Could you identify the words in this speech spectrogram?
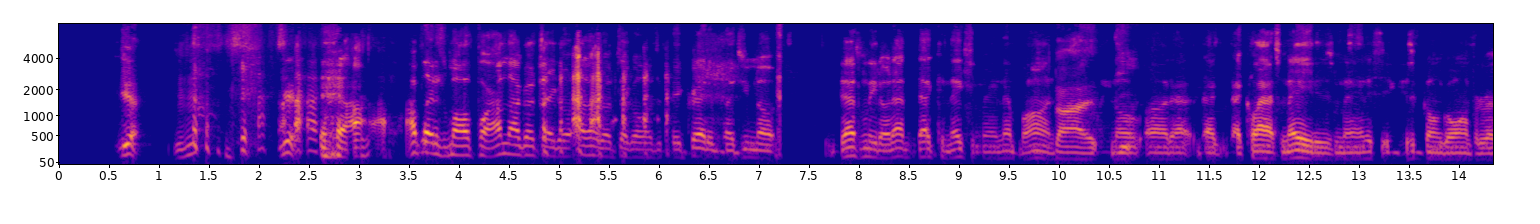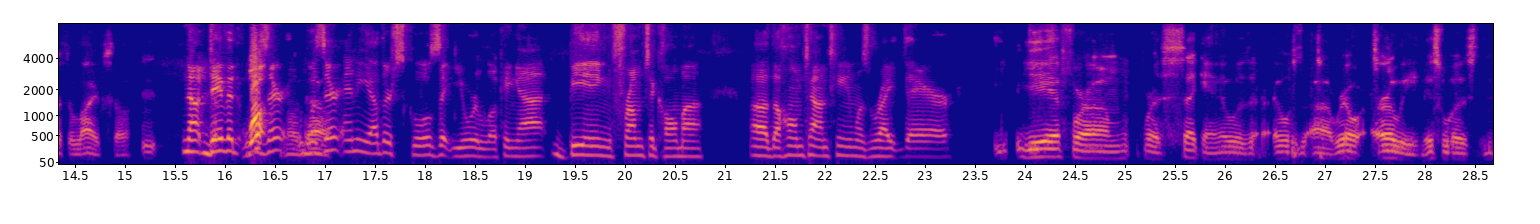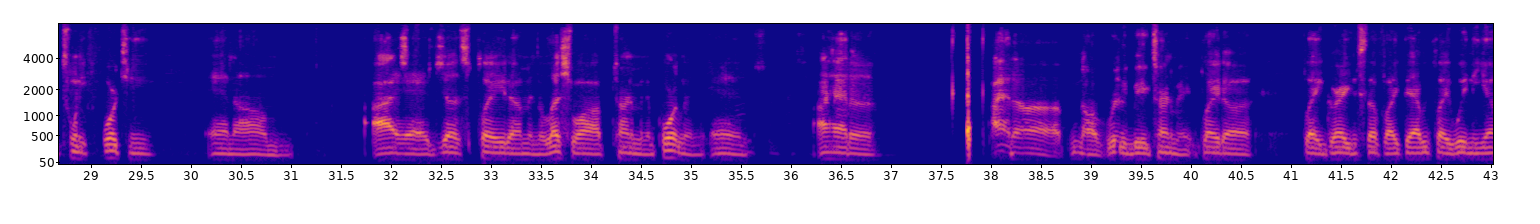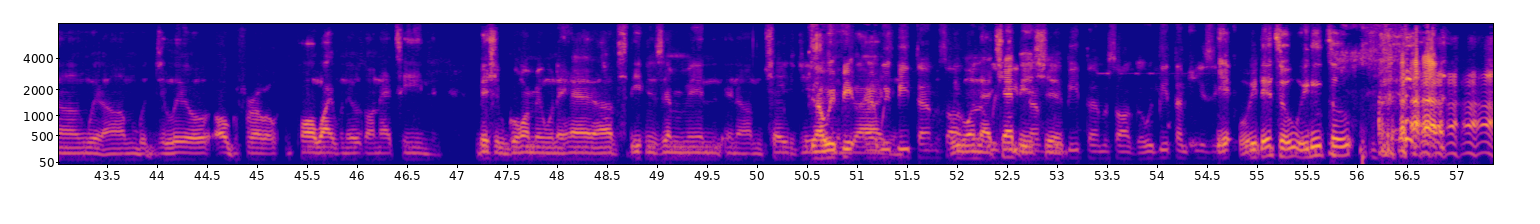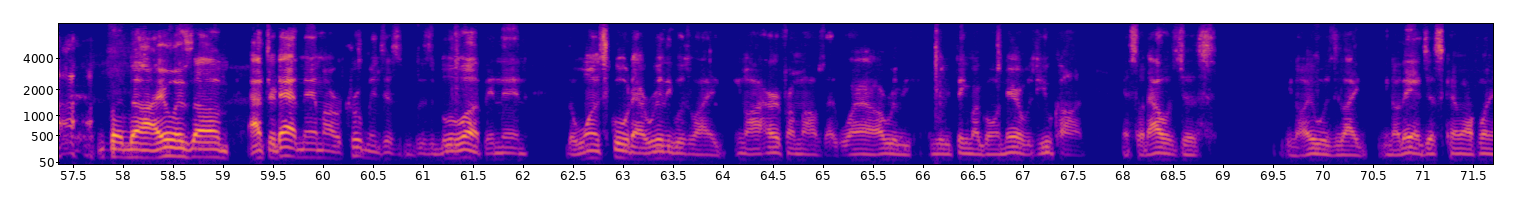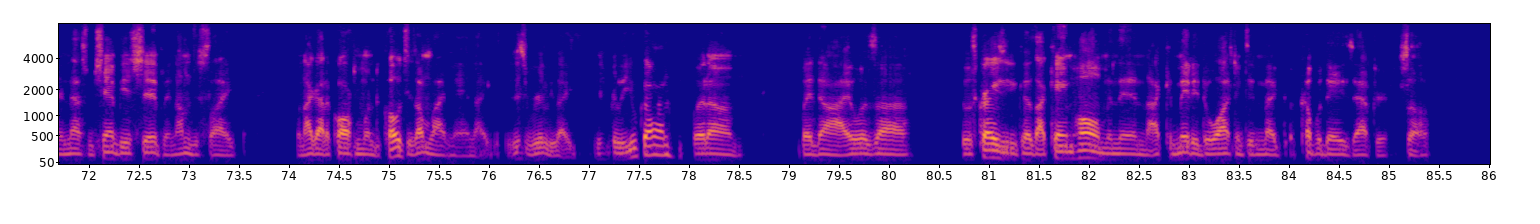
yeah. hmm Yeah. I, I played a small part. I'm not gonna take. I'm not gonna take on the big credit, but you know, definitely though that that connection, man, that bond, Uh, you know, uh, that that that class made is man, it's it's gonna go on for the rest of life. So Now, David, was What? there No was there any other schools that you were looking at? Being from Tacoma, uh, the hometown team was right there. yeah, for um for a second, it was it was uh real early. This was in 2014, and um I had just played um in the Les Schwab tournament in Portland, and I had a I had a you know a really big tournament. Played uh played great and stuff like that. We played Whitney Young with um with Jahlil Okafor and Paul White when they was on that team, and Bishop Gorman when they had uh, Stephen Zimmerman and um Chase G. yeah, we beat and we beat them. We won good. that beat them. championship. We beat them. It's all good. We beat them easy. Yeah, we did too. We did too. but nah, it was um after that, man, my recruitment just just blew up, and then the one school that really was like, you know, I heard from, I was like, wow, I really, I'm really thinking about going there was UConn, and so that was just, you know, it was like, you know, they had just come off winning national championship, and I'm just like, when I got a call from one of the coaches, I'm like, man, like, is this really like, it's really UConn, but um, but nah, it was uh. It was crazy because I came home and then I committed to Washington like a couple days after. So,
